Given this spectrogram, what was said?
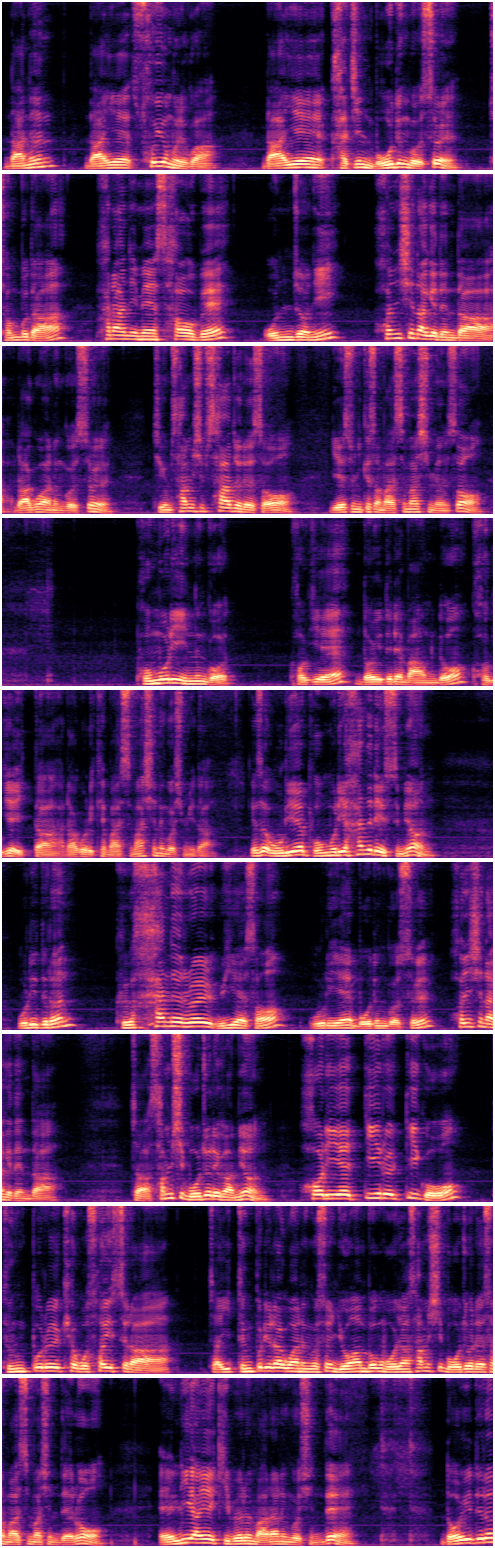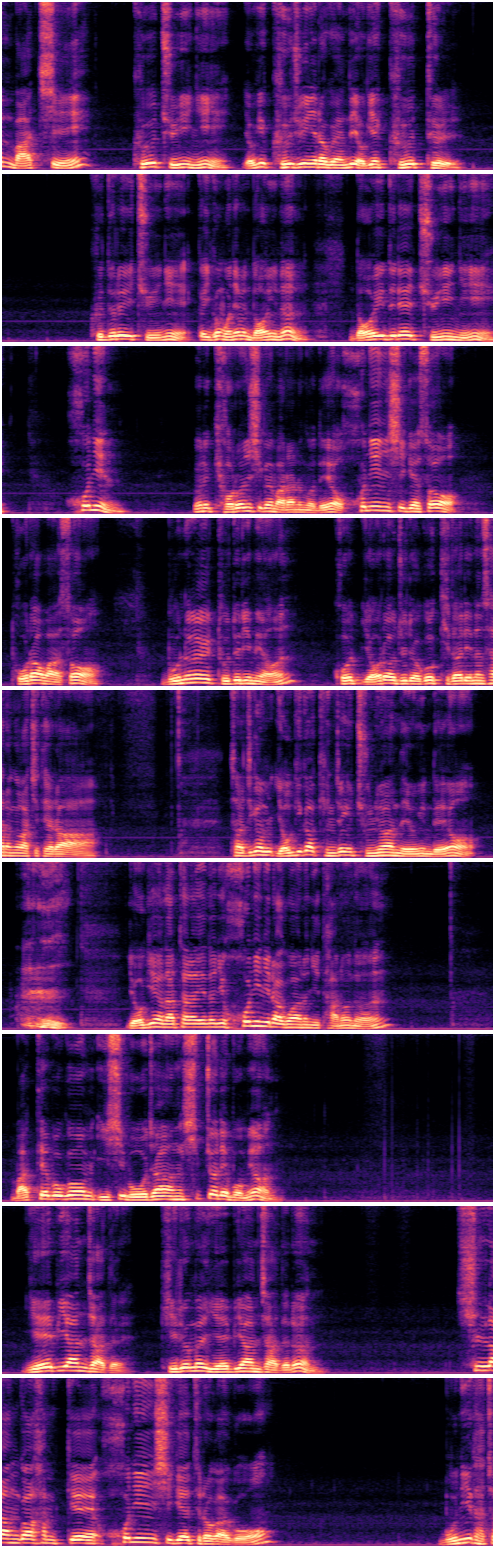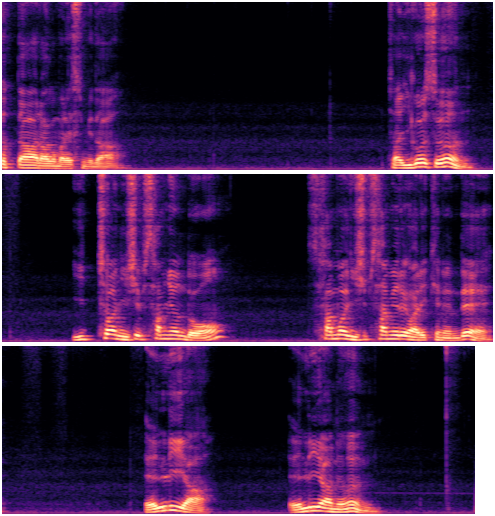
나는 나의 소유물과 나의 가진 모든 것을 전부 다 하나님의 사업에 온전히 헌신하게 된다라고 하는 것을 지금 34절에서 예수님께서 말씀하시면서 보물이 있는 곳 거기에 너희들의 마음도 거기에 있다라고 이렇게 말씀하시는 것입니다. 그래서 우리의 보물이 하늘에 있으면 우리들은 그 하늘을 위해서 우리의 모든 것을 헌신하게 된다. 자, 35절에 가면 허리에 띠를 띠고 등불을 켜고 서 있으라. 자, 이 등불이라고 하는 것은 요한복음 5장 35절에서 말씀하신 대로 엘리야의 기별을 말하는 것인데 너희들은 마치 그 주인이 여기 그 주인이라고 했는데 여기에 그들 그들의 주인이 그러니까 이건 뭐냐면 너희는 너희들의 주인이 혼인 이거는 결혼식을 말하는 건데요. 혼인식에서 돌아와서 문을 두드리면 곧 열어주려고 기다리는 사람과 같이 되라. 자, 지금 여기가 굉장히 중요한 내용인데요. 여기에 나타나 있는 이 혼인이라고 하는 이 단어는 마태복음 25장 10절에 보면 예비한 자들, 기름을 예비한 자들은 신랑과 함께 혼인식에 들어가고 문이 닫혔다라고 말했습니다. 자, 이것은 2023년도 3월 23일을 가리키는데 엘리야, 엘리야는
